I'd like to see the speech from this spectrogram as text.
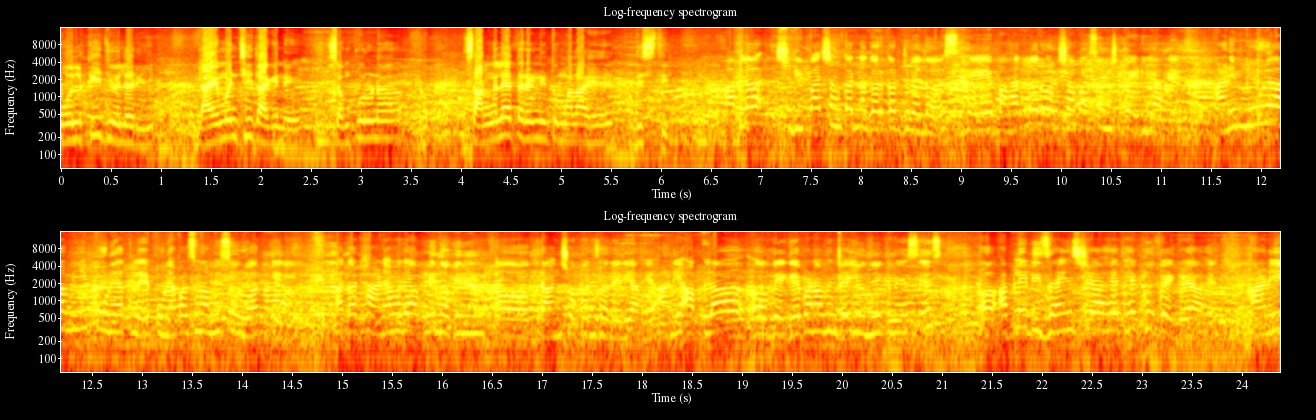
पोलकी ज्वेलरी डायमंडची दागिने संपूर्ण चांगल्या तऱ्हेने तुम्हाला हे दिसतील. आपलं श्रीपाद शंकर नगरकर ज्वेलर्स हे बहात्तर वर्षापासूनची पेढी आहे आणि मूळ आम्ही पुण्यातले पुण्यापासून आम्ही सुरुवात केली. आता ठाण्यामध्ये आपली नवीन ब्रांच ओपन झालेली आहे आणि आपला वेगळेपणा म्हणजे युनिकनेसेस आपले डिझाईन्स जे आहेत हे खूप वेगळे आहेत. आणि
